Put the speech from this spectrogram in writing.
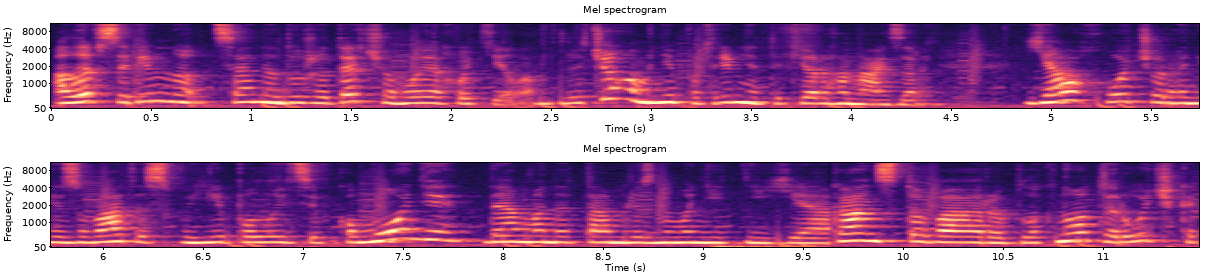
але все рівно це не дуже те, чого я хотіла. Для чого мені потрібні такі органайзери? Я хочу організувати свої полиці в комоді, де в мене там різноманітні є канцтовари, блокноти, ручки,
